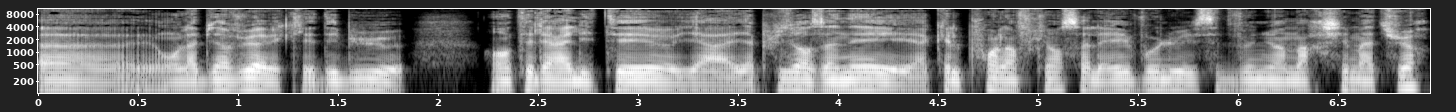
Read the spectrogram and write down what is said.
Euh, on l'a bien vu avec les débuts euh, en télé-réalité il y, a, il y a plusieurs années et à quel point l'influence elle a évolué c'est devenu un marché mature.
